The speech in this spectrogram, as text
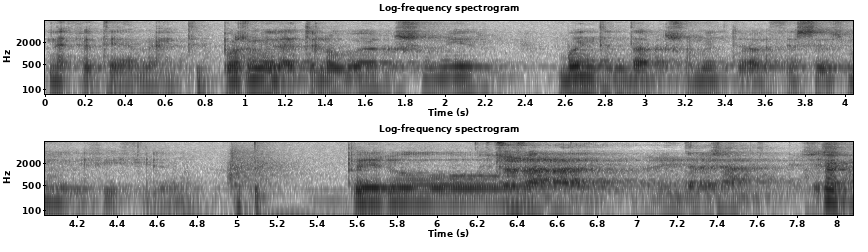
Efectivamente. Pues mira, te lo voy a resumir, voy a intentar resumirte, a veces es muy difícil, ¿no? Pero... Esto es la radio, es interesante. Que sea,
